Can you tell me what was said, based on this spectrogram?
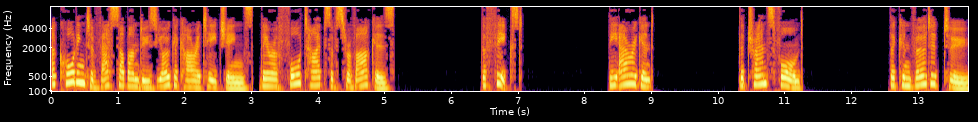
According to Vasubandhu's Yogacara teachings, there are four types of sravakas the fixed, the arrogant, the transformed, the converted to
